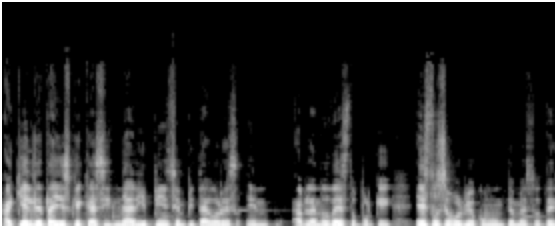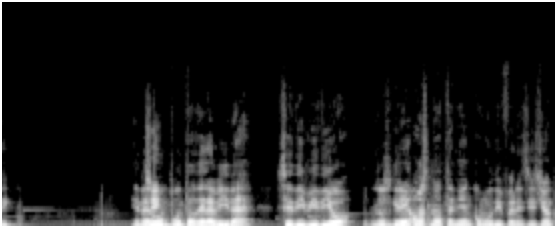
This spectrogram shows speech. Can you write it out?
Aquí el detalle es que casi nadie piensa en Pitágoras en, hablando de esto, porque esto se volvió como un tema esotérico. En algún punto de la vida se dividió. Los griegos no tenían como diferenciación.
